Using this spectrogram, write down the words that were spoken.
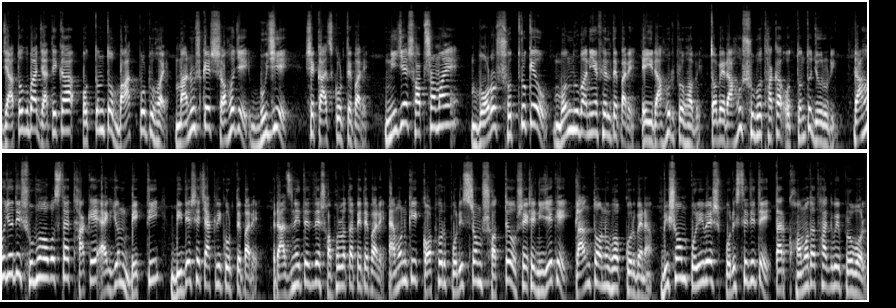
জাতক বা জাতিকা অত্যন্ত বাকপটু হয়। মানুষকে সহজে বুঝিয়ে সে কাজ করতে পারে। নিজে সবসময় বড় শত্রুকেও বন্ধু বানিয়ে ফেলতে পারে এই রাহুর প্রভাবে। তবে রাহু শুভ থাকা অত্যন্ত জরুরি। রাহু যদি শুভ অবস্থায় থাকে, একজন ব্যক্তি বিদেশে চাকরি করতে পারে, রাজনীতিতে সফলতা পেতে পারে, এমনকি কঠোর পরিশ্রম সত্ত্বেও সে নিজেকে ক্লান্ত অনুভব করবে না। বিষম পরিবেশ পরিস্থিতিতে তার ক্ষমতা থাকবে প্রবল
